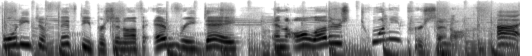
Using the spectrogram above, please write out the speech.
forty to fifty percent off every day, and all others twenty percent off. Uh,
